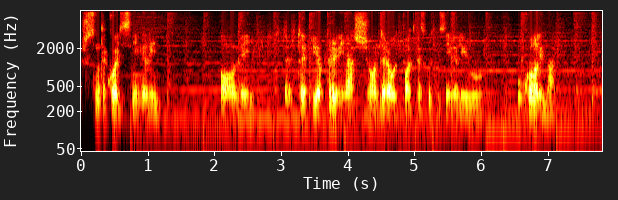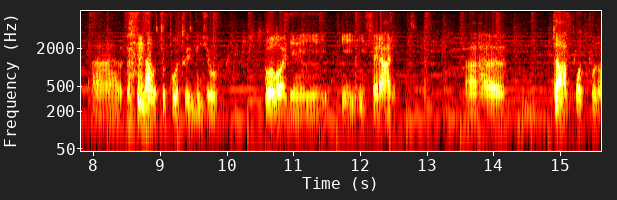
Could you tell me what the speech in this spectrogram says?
Što smo takođe snimili ovaj, to je bio prvi naš on the road podcast koji smo snimili u, u kolima uh, na autoputu između Bolonje i, i, i Ferrari. Uh, da, potpuno,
